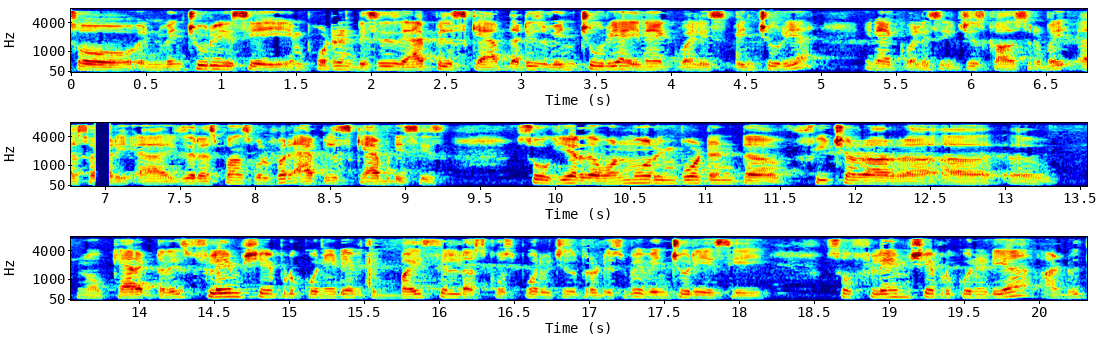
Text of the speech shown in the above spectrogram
so in Venturia is a important disease is apple scab that is Venturia inaequalis. Venturia inaequalis which is caused by uh, sorry uh, is responsible for apple scab disease. So here the one more important uh, feature or uh, you know, character is flame shaped conidia with bicelled ascospore which is produced by Venturiaceae. So flame shaped conidia and with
